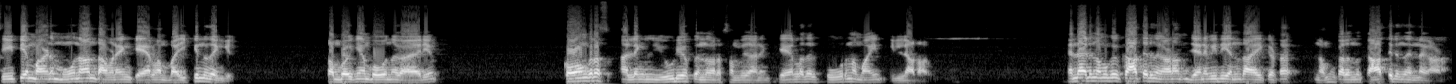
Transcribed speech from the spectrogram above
സി പി എം ആണ് മൂന്നാം തവണയും കേരളം ഭരിക്കുന്നതെങ്കിൽ സംഭവിക്കാൻ പോകുന്ന കാര്യം കോൺഗ്രസ് അല്ലെങ്കിൽ യു ഡി എഫ് എന്ന് പറയുന്ന സംവിധാനം കേരളത്തിൽ പൂർണമായും ഇല്ലാതാകും. എന്തായാലും നമുക്ക് കാത്തിരുന്ന് കാണാം. ജനവിധി എന്തായിക്കോട്ടെ നമുക്കതൊന്ന് കാത്തിരുന്ന് തന്നെ കാണാം.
